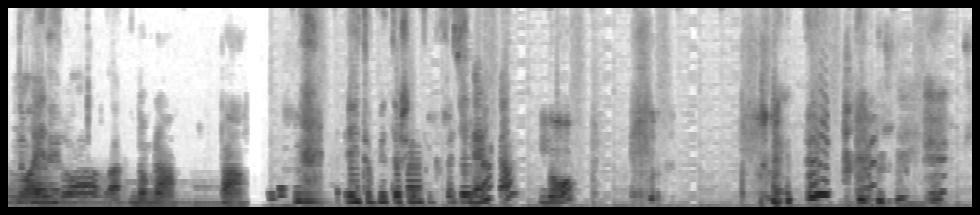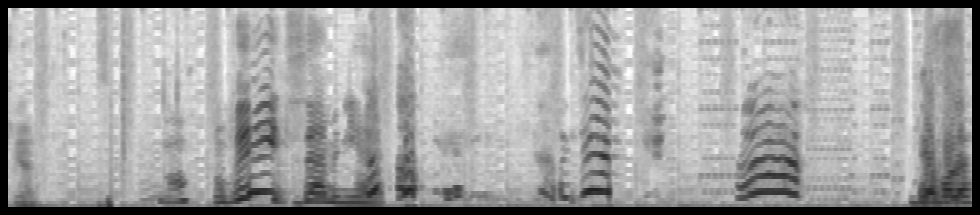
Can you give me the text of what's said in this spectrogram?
moje Elo. słowa. Dobra, pa. Ej, tobie też ją tak zacina? Ekran? No. Nie? No. No wyjdź ze mnie! Ja wolę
